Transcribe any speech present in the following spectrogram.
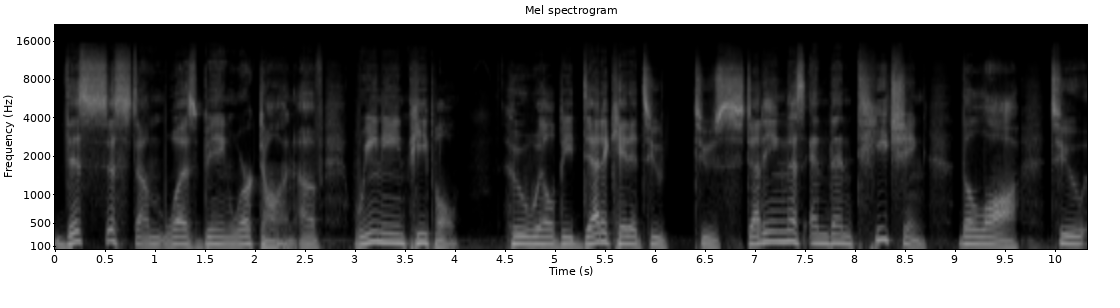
this system was being worked on of we need people who will be dedicated to to studying this and then teaching the law to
